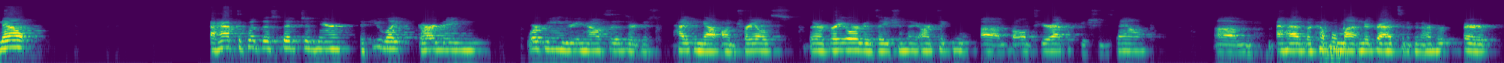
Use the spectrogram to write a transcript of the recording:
Now, I have to put this pitch in here. If you like gardening, working in greenhouses, or just hiking out on trails, they're a great organization. They are taking uh, volunteer applications now. Um, I have a couple of my undergrads that have been arbor, or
